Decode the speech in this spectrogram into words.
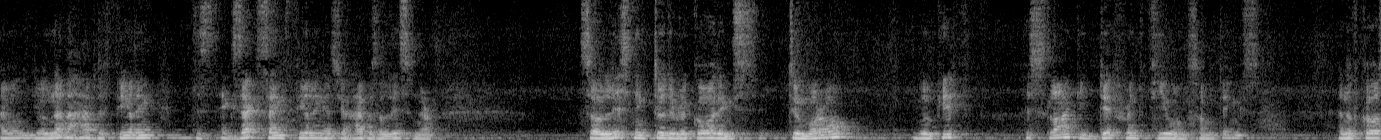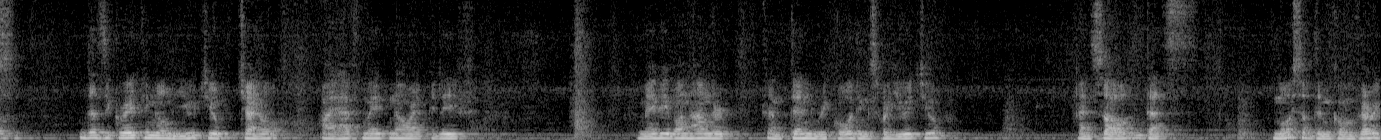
I will, you'll never have the feeling, this exact same feeling as you have as a listener. So listening to the recordings tomorrow will give a slightly different view on some things. And of course, that's a great thing on the YouTube channel. I have made now, I believe, maybe 110 recordings for YouTube. And so that's most of them come very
